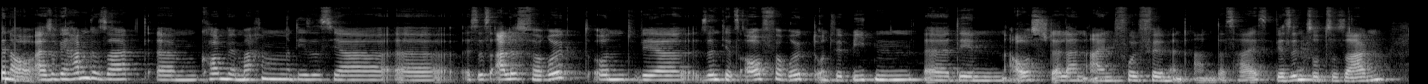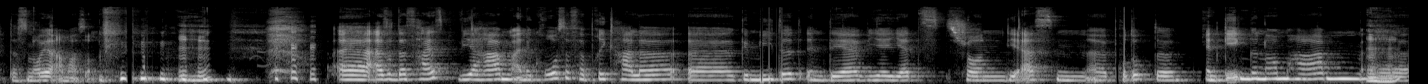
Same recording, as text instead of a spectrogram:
Genau, also wir haben gesagt, ähm, komm, wir machen dieses Jahr, äh, es ist alles verrückt und wir sind jetzt auch verrückt und wir bieten äh, den Ausstellern ein Fulfillment an. Das heißt, wir sind sozusagen das neue Amazon. Mhm. äh, also das heißt, wir haben eine große Fabrikhalle äh, gemietet, in der wir jetzt schon die ersten äh, Produkte entgegengenommen haben. Mhm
